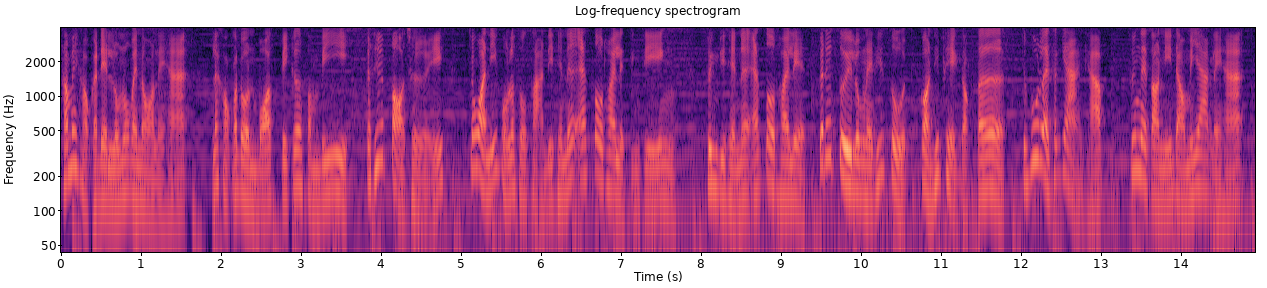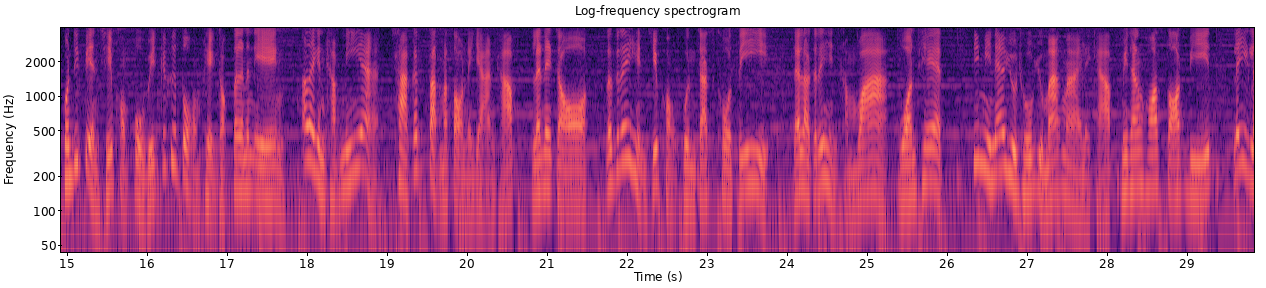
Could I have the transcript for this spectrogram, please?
ทำให้เขากระเด็นล้มลงไปนอนเลยฮะ และเขาก็โดนบอสสปีกเกอร์ซอมบี้กระทืบต่อเฉย จังหวะนี้ผมละสงสาร Detainer Astro Toilet จริง ๆซึ่ง Detainer Astro Toilet ก็ได้ตุยลงในที่สุด ก่อนที่เพลกด็อกเตอร์จะพูดอะไรสักอย่างครับ ซึ่งในตอนนี้เดาไม่ยากเลยฮะ คนที่เปลี่ยนชิปของปู่วิทย์ก็คือตัวของเพลกด็อกเตอร์นั่นเอง อะไรกันครับเนี่ย ฉากก็จะตัดมาต่อในยานครับ และในจอเราจะได้เห็นคลิปของคุณจัสโคซี่และเราจะได้เห็นคำว่า wanted ที่มีแนว YouTube อยู่มากมายเลยครับ มีทั้ง Hot Sauce Beat และอีกห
